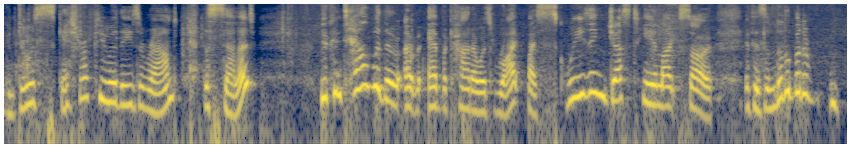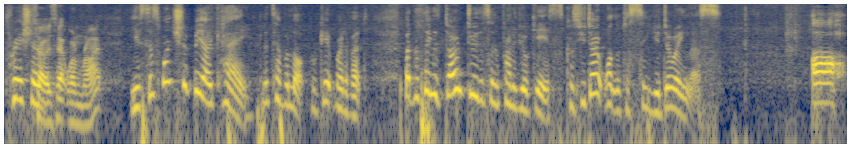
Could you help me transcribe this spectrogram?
can do is scatter a few of these around the salad. You can tell whether an avocado is ripe by squeezing just here like so. If there's a little bit of pressure, So is that one right? yes, this one should be okay. Let's have a look. We'll get rid of it. But the thing is, don't do this in front of your guests because you don't want them to see you doing this. Oh,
